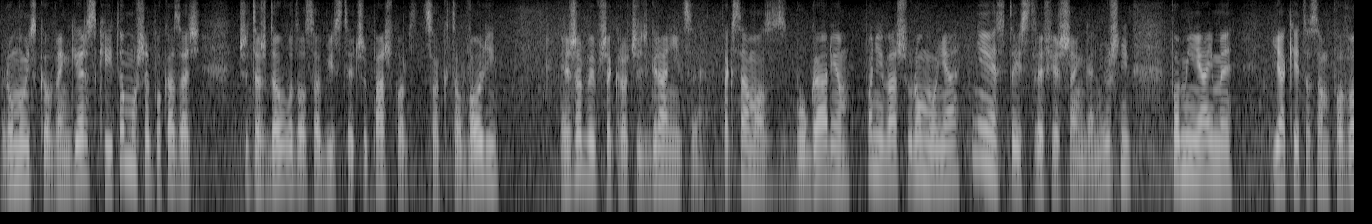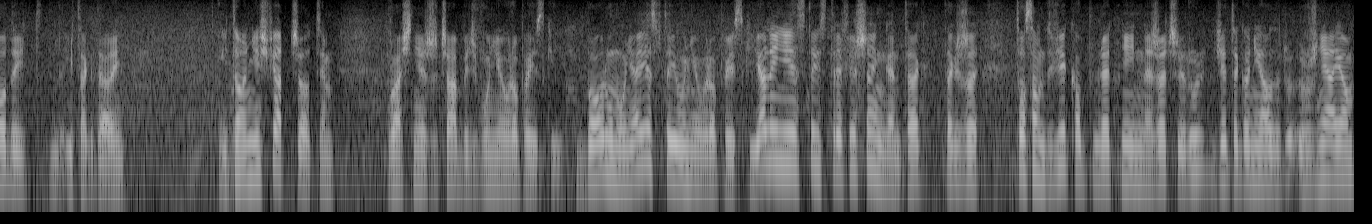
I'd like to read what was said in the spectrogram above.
rumuńsko-węgierskiej, to muszę pokazać czy też dowód osobisty, czy paszport, co kto woli, żeby przekroczyć granicę. Tak samo z Bułgarią, ponieważ Rumunia nie jest w tej strefie Schengen. Już nie pomijajmy, jakie to są powody i, i tak dalej. I to nie świadczy o tym właśnie, że trzeba być w Unii Europejskiej, bo Rumunia jest w tej Unii Europejskiej, ale nie jest w tej strefie Schengen, tak? Także to są dwie kompletnie inne rzeczy. Ludzie tego nie odróżniają.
